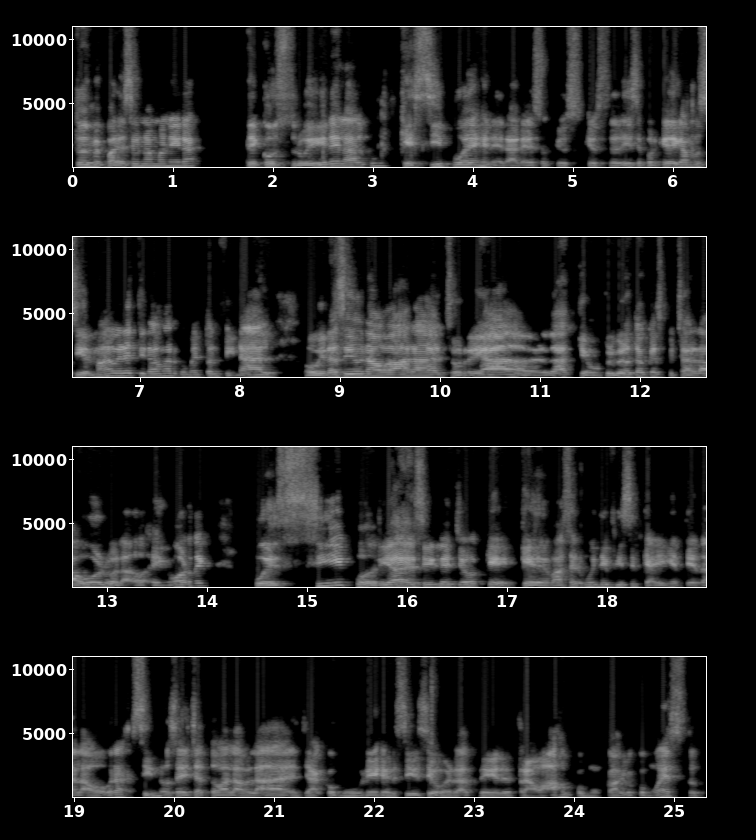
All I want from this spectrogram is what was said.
Entonces me parece una manera de construir el álbum que sí puede generar eso que, que usted dice, porque digamos, si el man hubiera tirado un argumento al final, hubiera sido una vara chorreada, ¿verdad? Que primero tengo que escuchar a uno, la dos, en orden, pues sí podría decirle yo que, que, va a ser muy difícil que alguien entienda la obra si no se echa toda la hablada ya como un ejercicio, ¿verdad? De, de trabajo, como algo como esto.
